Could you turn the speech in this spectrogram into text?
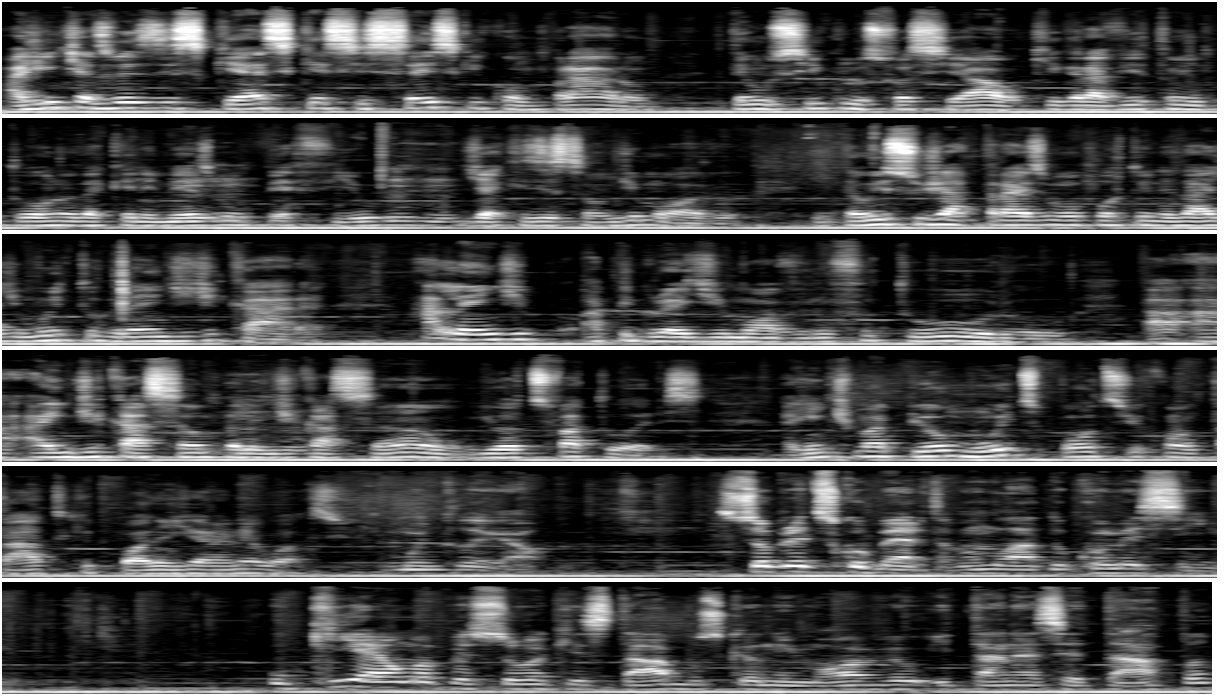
A gente às vezes esquece que esses seis que compraram têm um ciclo social que gravitam em torno daquele mesmo uhum. perfil uhum. de aquisição de imóvel. Então isso já traz uma oportunidade muito grande de cara. Além de upgrade de imóvel no futuro, a, a indicação pela uhum. indicação e outros fatores. A gente mapeou muitos pontos de contato que podem gerar negócio. Muito legal. Sobre a descoberta, vamos lá do comecinho. O que é uma pessoa que está buscando imóvel e está nessa etapa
